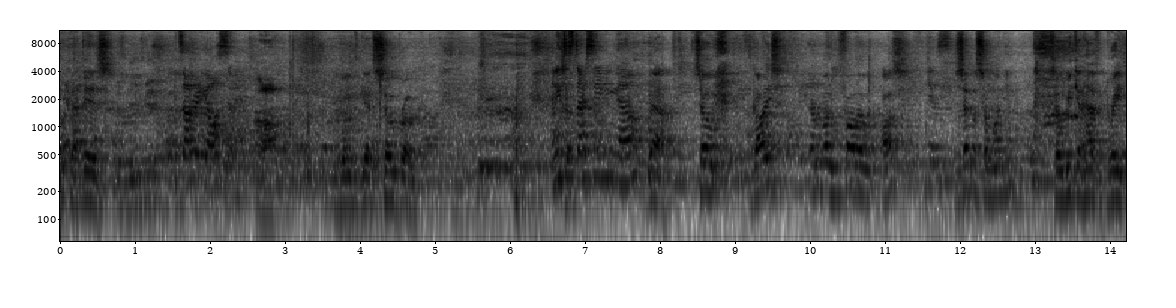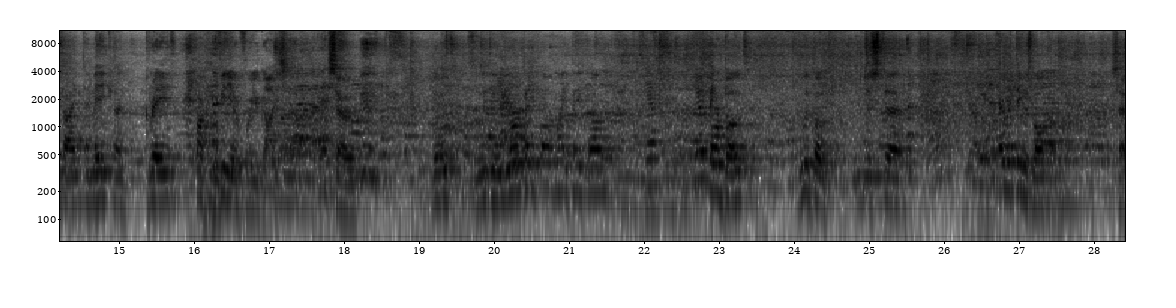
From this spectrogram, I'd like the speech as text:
Look at this. It's already awesome. You're going to get so broke. I need to start saving now. Yeah. So, guys, everybody who follow us, Yes. send us some money. so we can have a great time and make a great fucking video for you guys. So, will we do your PayPal, my PayPal, Yes. Your or both? Do it both. Just uh, everything is welcome. So,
